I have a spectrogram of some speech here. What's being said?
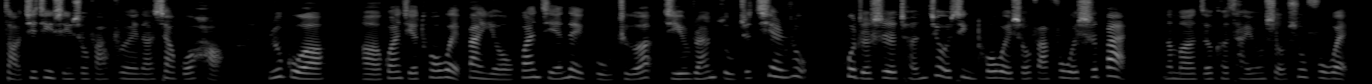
早期进行手法复位呢效果好。如果呃，关节脱位伴有关节内骨折及软组织嵌入，或者是陈旧性脱位手法复位失败，那么则可采用手术复位。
